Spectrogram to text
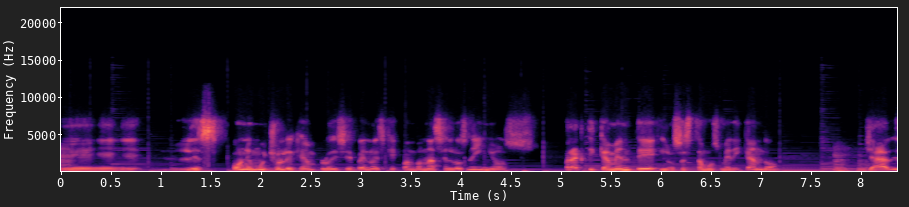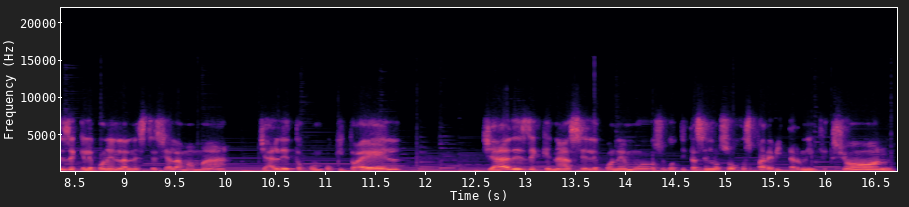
Eh, les pone mucho el ejemplo, dice, bueno, es que cuando nacen los niños prácticamente los estamos medicando. Ya desde que le ponen la anestesia a la mamá, ya le tocó un poquito a él. Ya desde que nace le ponemos gotitas en los ojos para evitar una infección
